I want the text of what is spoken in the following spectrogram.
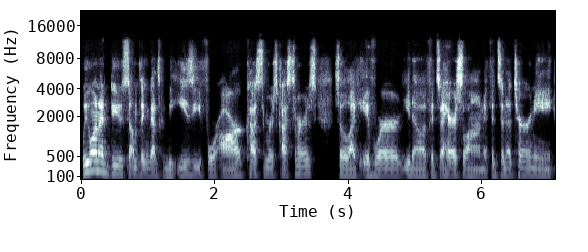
we want to do something that's going to be easy for our customers' customers. So like if we're you know if it's a hair salon, if it's an attorney,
